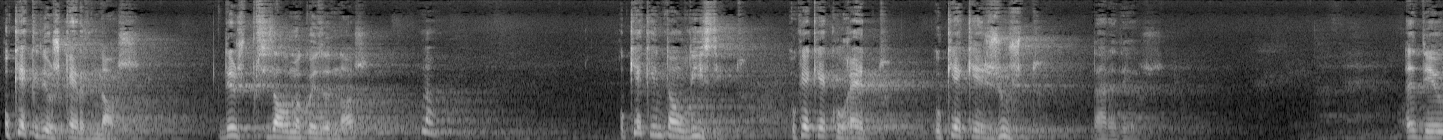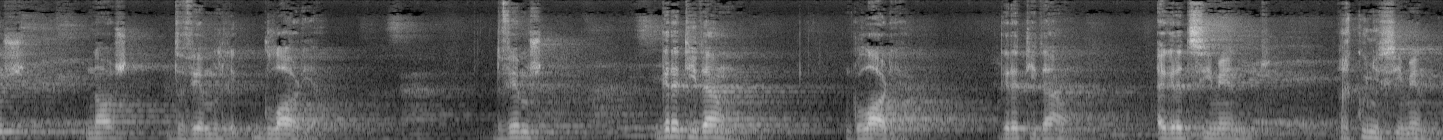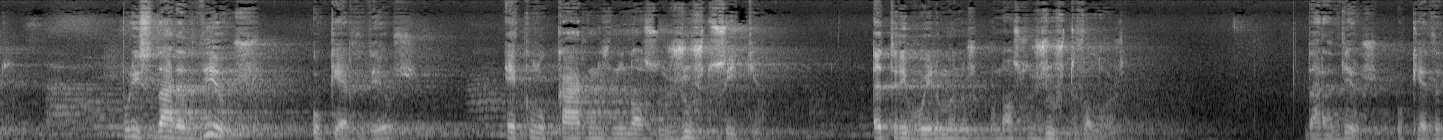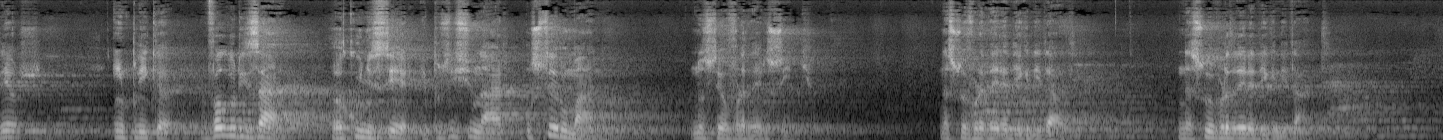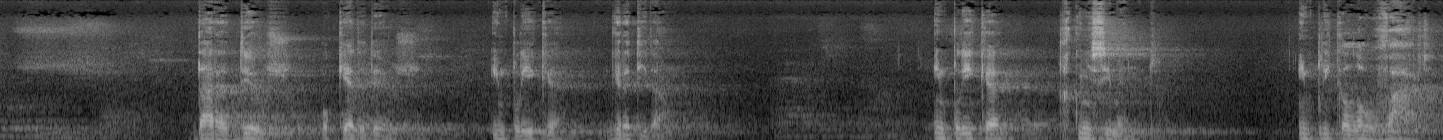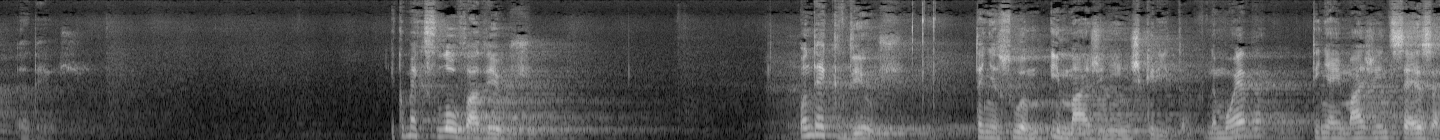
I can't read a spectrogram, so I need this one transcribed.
O que é que Deus quer de nós? Deus precisa de alguma coisa de nós? Não. O que é que é então lícito? O que é que é correto? O que é que é justo dar a Deus? A Deus nós devemos-lhe glória, devemos gratidão, glória, gratidão, agradecimento, reconhecimento. Por isso, dar a Deus o que é de Deus é colocar-nos no nosso justo sítio, atribuirmos-nos o nosso justo valor. Dar a Deus o que é de Deus implica valorizar, reconhecer e posicionar o ser humano no seu verdadeiro sítio, na sua verdadeira dignidade, na sua verdadeira dignidade. Dar a Deus o que é de Deus implica gratidão. Implica reconhecimento. Implica louvar a Deus. E como é que se louva a Deus? Onde é que Deus tem a sua imagem inscrita? Na moeda tinha a imagem de César.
